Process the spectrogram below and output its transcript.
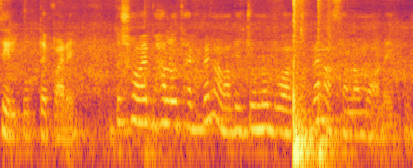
সেল করতে পারে। তো সবাই ভালো থাকবেন। আমাদের জন্য দোয়া করবেন। আসসালামু আলাইকুম।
